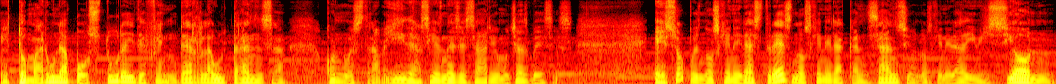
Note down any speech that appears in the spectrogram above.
eh, tomar una postura y defender la ultranza con nuestra vida, si es necesario muchas veces. Eso pues nos genera estrés, nos genera cansancio, nos genera división,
